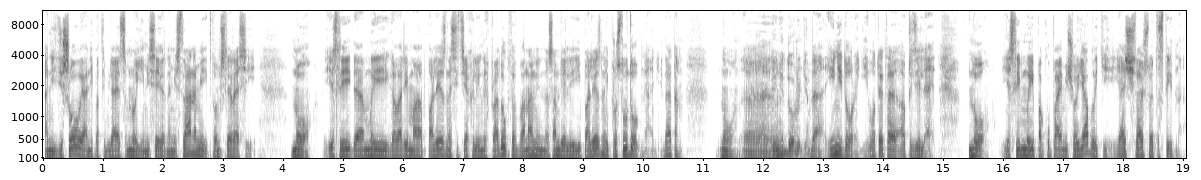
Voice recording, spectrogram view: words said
Они дешевые, они потребляются многими северными странами, в том числе Россией. Но если да, мы говорим о полезности тех или иных продуктов, бананы на самом деле и полезны, и просто удобны они, да, там, ну, э, и недороги. Да, и недороги. Вот это определяет. Но если мы покупаем еще яблоки, я считаю, что это стыдно.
